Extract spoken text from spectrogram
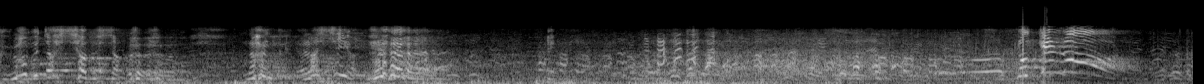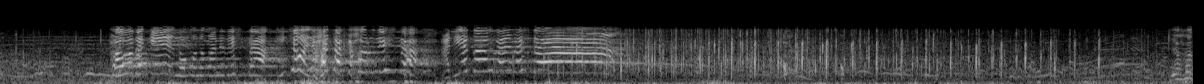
黒豚しゃぶしゃぶなんかやらしいよね。ロッケンロール顔だけのモノマネでした以上八幡薫でしたありがとうございました八幡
